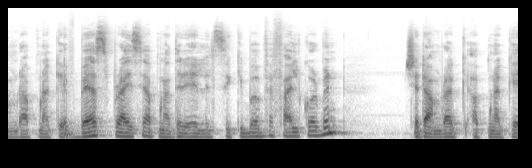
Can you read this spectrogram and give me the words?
আমরা আপনাকে বেস্ট প্রাইসে আপনাদের এলএলসি কীভাবে ফাইল করবেন, সেটা আমরা আপনাকে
